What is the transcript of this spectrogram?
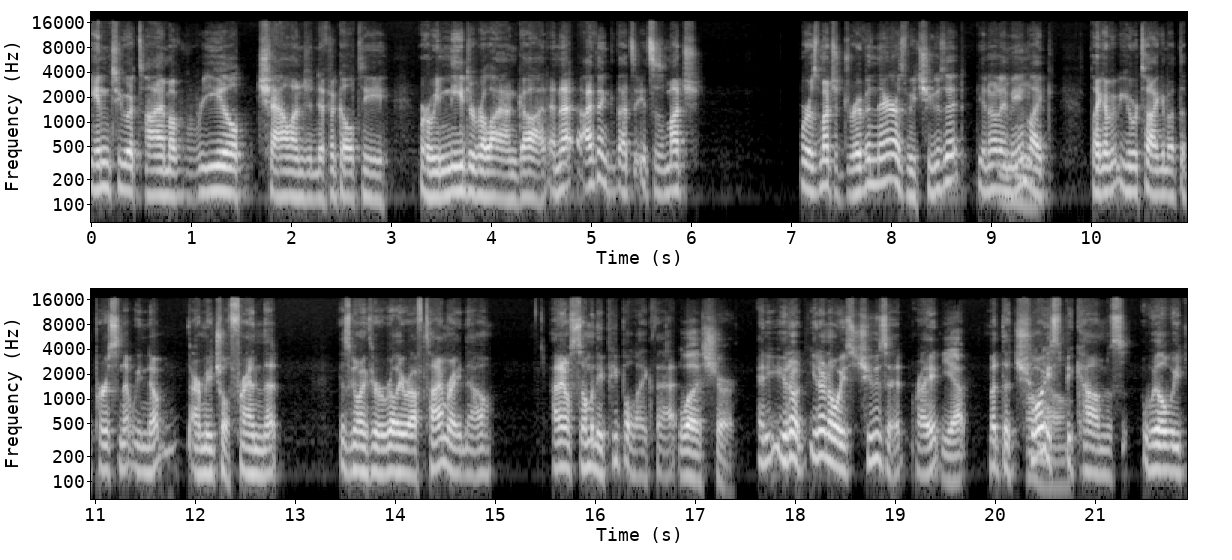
into a time of real challenge and difficulty where we need to rely on God. And that, I think that's it's as much we're as much driven there as we choose it. You know what I mean? Mm-hmm. Like like you were talking about the person that we know, our mutual friend that is going through a really rough time right now. I know so many people like that, Well, sure. and you don't you don't always choose it, right? Yep. But the oh, choice no. becomes: will we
